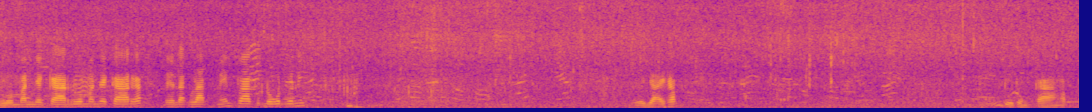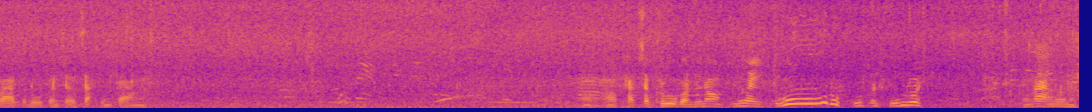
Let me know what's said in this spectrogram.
รวมบรรยากาศรวมบรรยากาศครับแต่หลักๆ เน้นปลากระโดดวันนี้ตัวใหญ่ครับดูตรงกลางครับปลากระโดดกันเซลซะตรงกลางเอาเอาพักสักครู่ก่อนพี่น้องเหนื่อยโอ้ดูดูเป็นฝูงเลยข้างล่างนู่นน่ะ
